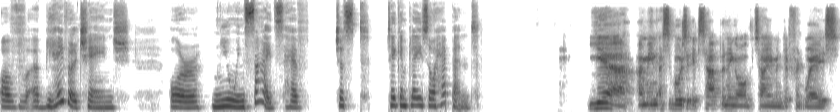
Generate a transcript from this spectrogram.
of uh, behavioral change or new insights have just taken place or happened? Yeah, I mean, I suppose it's happening all the time in different ways.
